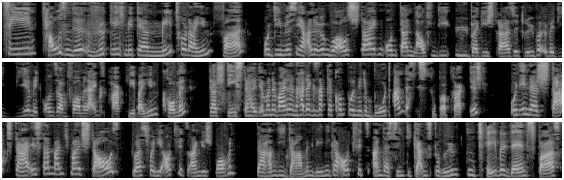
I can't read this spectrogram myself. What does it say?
Zehntausende wirklich mit der Metro dahin fahren und die müssen ja alle irgendwo aussteigen und dann laufen die über die Straße drüber, über die wir mit unserem Formel 1 Parkkleber hinkommen. Da stehst du halt immer eine Weile und dann hat er gesagt, er kommt wohl mit dem Boot an. Das ist super praktisch. Und in der Stadt, da ist dann manchmal Staus. Du hast vorhin die Outfits angesprochen. Da haben die Damen weniger Outfits an. Das sind die ganz berühmten Table Dance Bars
